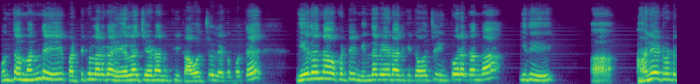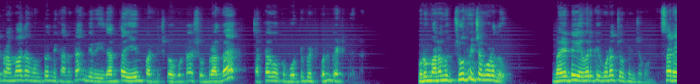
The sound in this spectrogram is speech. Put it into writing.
కొంతమంది పర్టికులర్గా హేళన చేయడానికి కావచ్చు లేకపోతే ఏదైనా ఒకటి నింద వేయడానికి కావచ్చు ఇంకో రకంగా ఇది అనేటువంటి ప్రమాదం ఉంటుంది కనుక మీరు ఇదంతా ఏం పట్టించుకోకుండా శుభ్రంగా చక్కగా ఒక బొట్టు పెట్టుకొని బయటకు వెళ్ళాలి ఇప్పుడు మనము చూపించకూడదు. బయట ఎవరికి కూడా చూపించకూడదు. సరే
